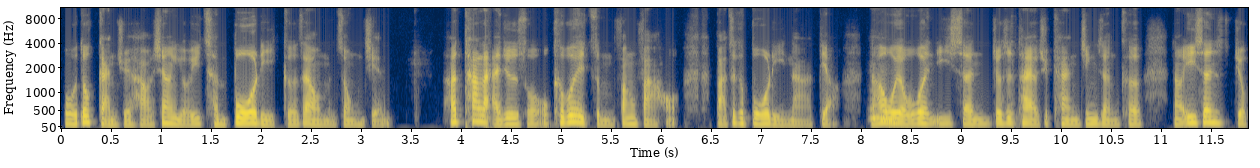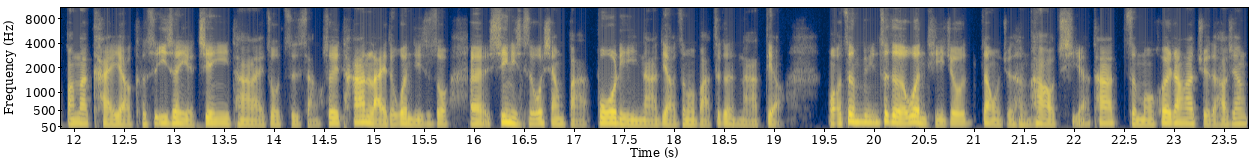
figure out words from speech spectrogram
我都感觉好像有一层玻璃隔在我们中间。他他来就是说我可不可以怎么方法吼，把这个玻璃拿掉？然后我有问医生，就是他有去看精神科，然后医生有帮他开药，可是医生也建议他来做智商，所以他来的问题是说，呃，心理师，我想把玻璃拿掉，怎么把这个拿掉？哦，这病这个问题就让我觉得很好奇啊，他怎么会让他觉得好像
